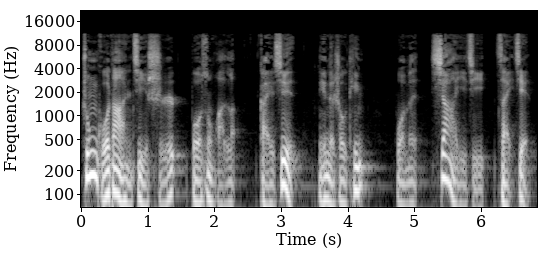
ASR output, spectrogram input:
中国大案纪实》播送完了，感谢您的收听。我们下一集再见。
